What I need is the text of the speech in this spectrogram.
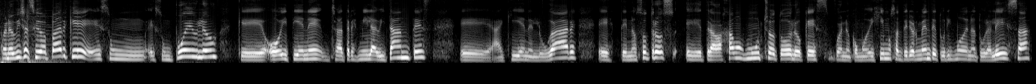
Bueno, Villa Ciudad Parque es un, es un pueblo que hoy tiene ya 3.000 habitantes, eh, aquí en el lugar. Este, nosotros eh, trabajamos mucho todo lo que es, bueno, como dijimos anteriormente, turismo de naturaleza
